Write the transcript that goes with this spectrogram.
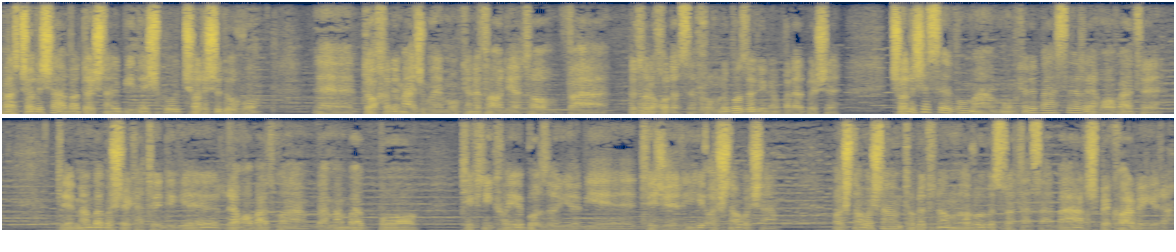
پس چالش اول داشتن بینش بود چالش دوم. داخل مجموعه ممکنه فعالیت ها و به طور خلاصه فرمول من بلد بشه. چالش سوم هم ممکنه بحث رقابته که من باید با شرکت های دیگه رقابت کنم و من باید با تکنیک های بازاریابی تجاری آشنا باشم. آشنا باشم تا بتونم اونا رو به صورت اثر بخش به کار بگیرم.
